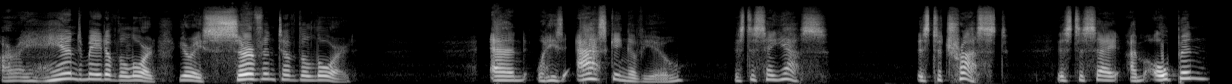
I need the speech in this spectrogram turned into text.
are a handmaid of the Lord. You're a servant of the Lord. And what he's asking of you is to say yes is to trust, is to say, I'm open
